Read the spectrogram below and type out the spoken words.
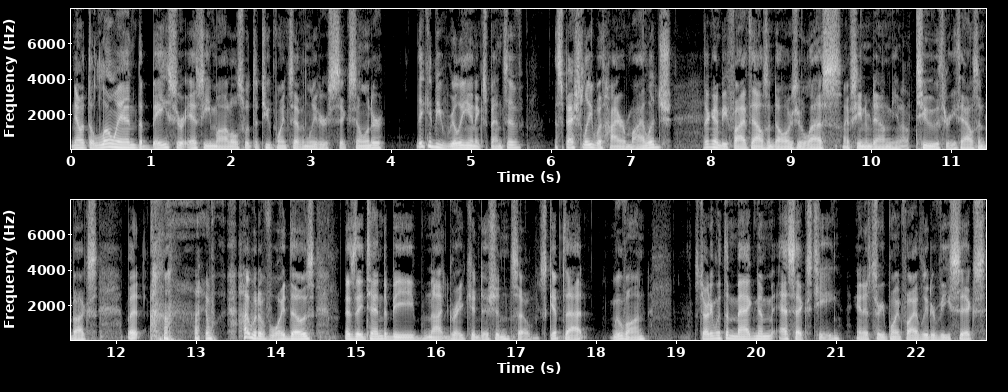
Now, at the low end, the base or SE models with the 2.7 liter six cylinder they can be really inexpensive, especially with higher mileage. They're going to be five thousand dollars or less. I've seen them down, you know, two, three thousand bucks. But I would avoid those as they tend to be not great condition. So skip that. Move on. Starting with the Magnum SXT and its 3.5 liter V6,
